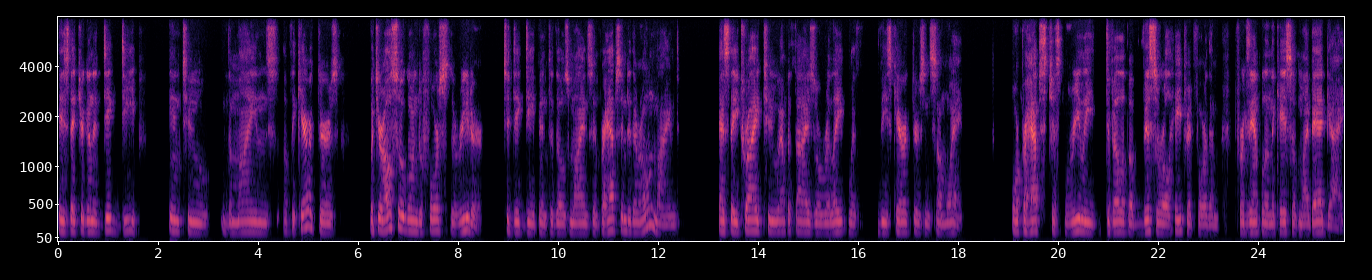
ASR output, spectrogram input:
is that you're going to dig deep into the minds of the characters, but you're also going to force the reader to dig deep into those minds and perhaps into their own mind as they try to empathize or relate with these characters in some way or perhaps just really develop a visceral hatred for them. For example, in the case of My Bad Guy,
